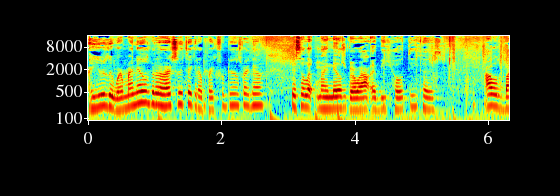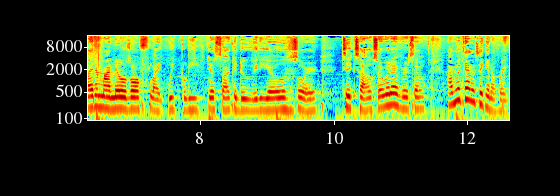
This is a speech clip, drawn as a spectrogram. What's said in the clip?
I usually wear my nails, but I'm actually taking a break from nails right now just to let my nails grow out and be healthy because I was biting my nails off like weekly just so I could do videos or TikToks or whatever. So I've been kind of taking a break.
